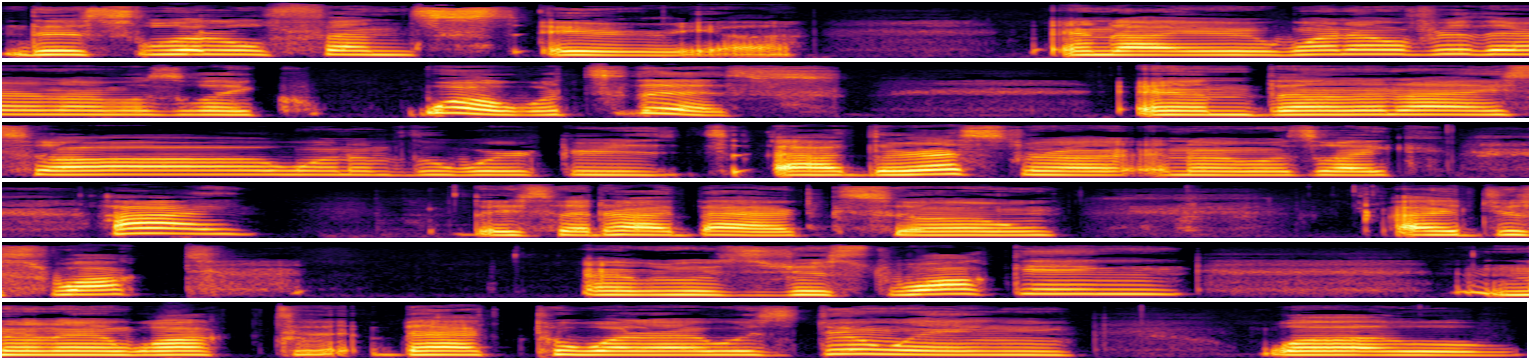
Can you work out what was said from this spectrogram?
this little fenced area. And I went over there and I was like, whoa, what's this? And then I saw one of the workers at the restaurant and I was like, hi. They said hi back. So I just walked, I was just walking and then I walked back to what I was doing while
